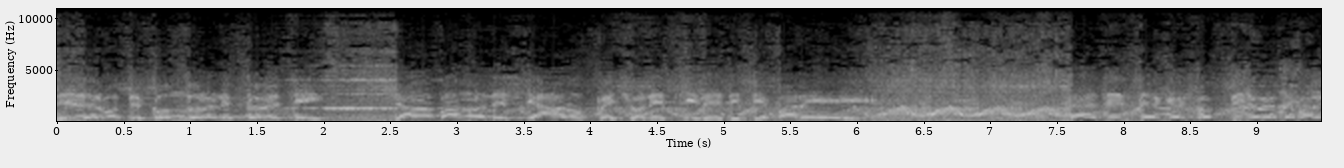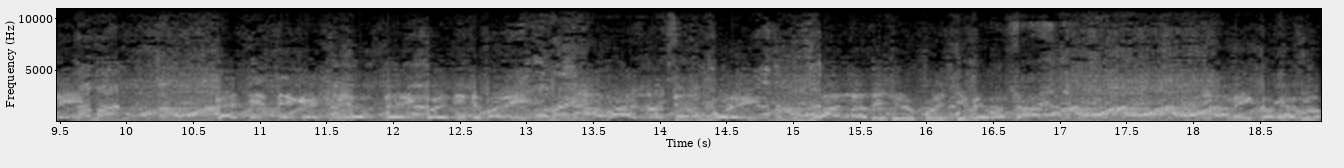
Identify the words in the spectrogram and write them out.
নিজেদের মধ্যে কন্দরে লিপ্ত হয়েছি যা বাংলাদেশকে আরও পেছনে চিনে দিতে পারে। ফ্যাসিস্টদেরকে শক্তি যোগাতে পারে। ফ্যাসিস্টদেরকে সুযোগ তৈরি করে দিতে পারে। আবার নতুন করে বাংলাদেশের উপরে চেপে বসার আমি এই কথাগুলো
